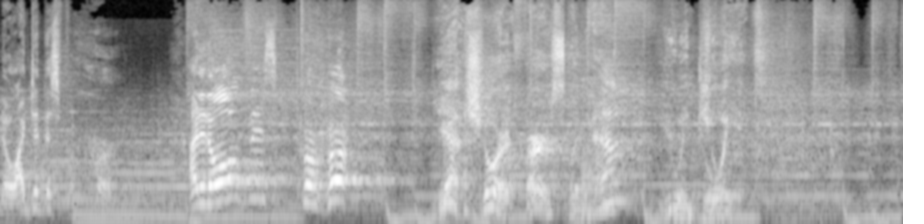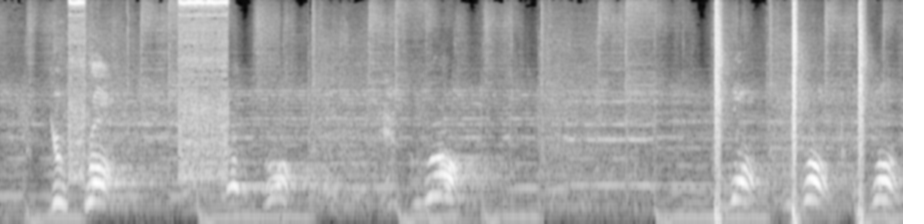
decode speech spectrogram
No, I did this for her. I did all of this for her. Yeah, sure at first, but now you enjoy it. You're wrong. You're wrong. You're wrong. You're wrong. You're wrong. You're wrong.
